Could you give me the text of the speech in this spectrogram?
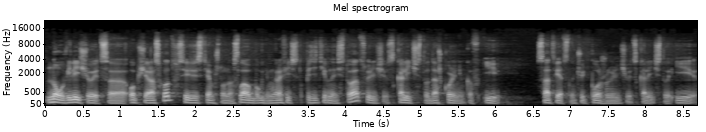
но увеличивается общий расход в связи с тем, что у нас, слава богу, демографически позитивная ситуация, увеличивается количество дошкольников и, соответственно, чуть позже увеличивается количество и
